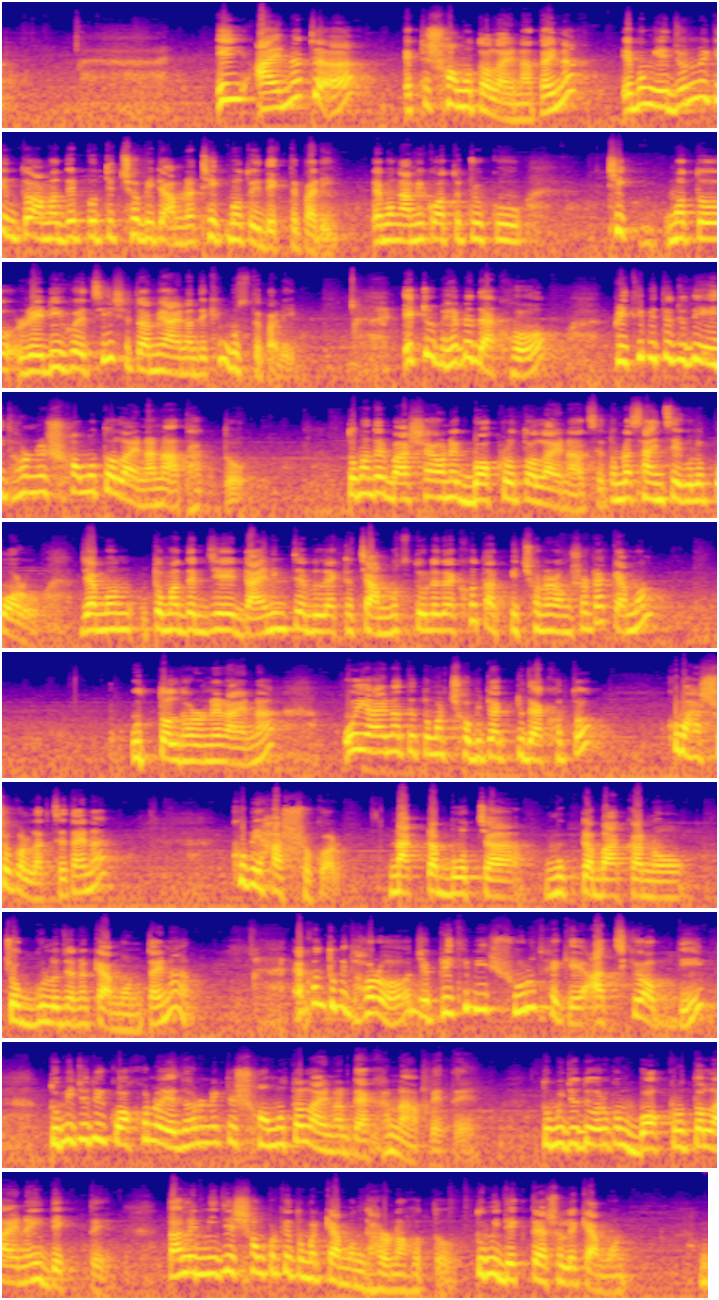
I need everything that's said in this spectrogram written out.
এই আয়নাটা একটা সমতল আয়না, তাই না? এবং এজন্য কিন্তু আমাদের প্রতিচ্ছবিটা আমরা ঠিক মতোই দেখতে পারি এবং আমি কতটুকু ঠিক মতো রেডি হয়েছি সেটা আমি আয়না দেখে বুঝতে পারি। একটু ভেবে দেখো, পৃথিবীতে যদি এই ধরনের সমতল আয়না না থাকতো, তোমাদের বাসায় অনেক বক্রতল আয়না আছে, তোমরা সায়েন্সে এগুলো পড়ো। যেমন তোমাদের যে ডাইনিং টেবিলে একটা চামচ তুলে দেখো, তার পিছনের অংশটা কেমন? উত্তল ধরনের আয়না। ওই আয়নাতে তোমার ছবিটা একটু দেখো তো। খুব হাস্যকর লাগছে, তাই না? খুবই হাস্যকর। নাকটা বোচা, মুখটা বাঁকানো, চোখগুলো যেন কেমন, তাই না? এখন তুমি ধরো যে পৃথিবীর শুরু থেকে আজকে অবধি তুমি যদি কখনো এ ধরনের একটা সমতল আয়নার দেখা না পেতে, তুমি যদি ওরকম বক্রতল আয়নাই দেখতে, তাহলে নিজের সম্পর্কে তোমার কেমন ধারণা হতো? তুমি দেখতে আসলে কেমন?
